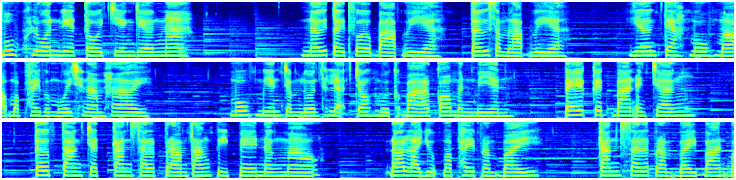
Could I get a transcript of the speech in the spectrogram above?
មូសខ្លួនវាតូចជាងយើងណាស់នៅទៅធ្វើបាបវា ទៅសម្លាប់វា យើងទះមូសមក26ឆ្នាំហើយមូសមានចំនួនធ្លាក់ចុះមួយក្បាលក៏មិនមាន ពេលគិតបានអញ្ចឹងទៅតាំងចិត្តកាន់សិល5តាំងពីពេលនឹងមកដល់អាយុ28កាន់សិល8បានប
